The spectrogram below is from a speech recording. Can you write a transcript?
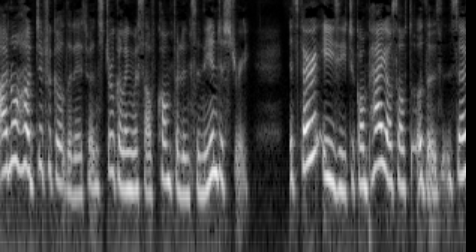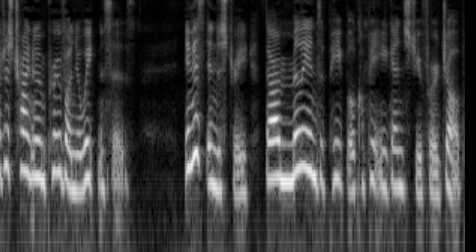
I know how difficult it is when struggling with self confidence in the industry. It's very easy to compare yourself to others instead of just trying to improve on your weaknesses. In this industry, there are millions of people competing against you for a job,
